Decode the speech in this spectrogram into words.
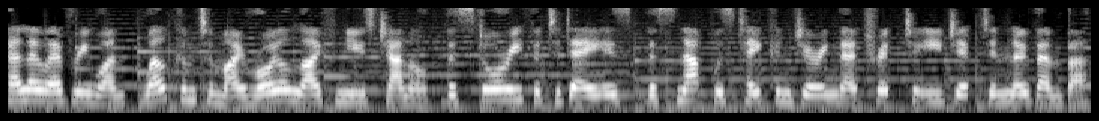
Hello everyone, welcome to my Royal Life News channel. The story for today is, the snap was taken during their trip to Egypt in November.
